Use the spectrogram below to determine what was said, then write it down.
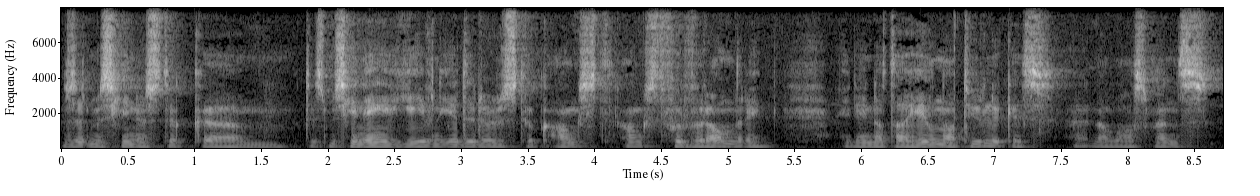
Er zit misschien een stuk, um, het is misschien ingegeven eerder door een stuk angst, angst voor verandering. Ik denk dat dat heel natuurlijk is. Hè, dat we als mens,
